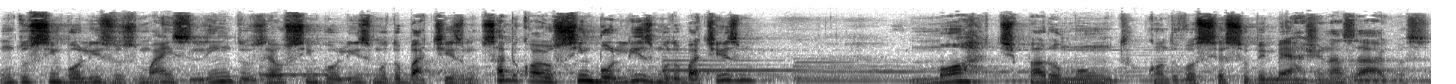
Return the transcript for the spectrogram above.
Um dos simbolismos mais lindos é o simbolismo do batismo. Sabe qual é o simbolismo do batismo? Morte para o mundo quando você submerge nas águas.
